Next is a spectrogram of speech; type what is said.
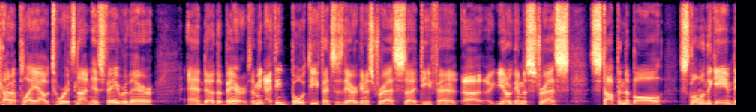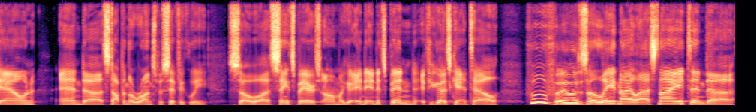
kind of play out to where it's not in his favor there. And uh, the Bears. I mean, I think both defenses there are going to stress uh, defense. Uh, you know, going to stress stopping the ball, slowing the game down, and uh, stopping the run specifically. So uh, Saints Bears. Oh my god! And, and it's been, if you guys can't tell, whew, it was a late night last night, and uh,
